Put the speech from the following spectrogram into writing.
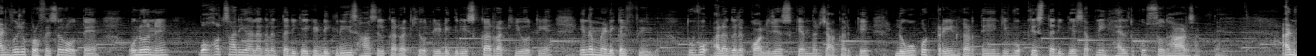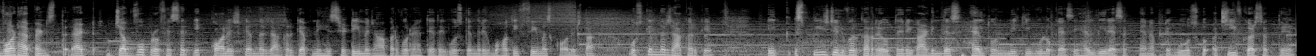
एंड वो जो प्रोफेसर होते हैं, उन्होंने बहुत सारी अलग अलग तरीके की डिग्रीज हासिल कर रखी होती है डिग्रीज कर रखी होती हैं इन द मेडिकल फ़ील्ड तो वो अलग अलग कॉलेजेस के अंदर जा करके लोगों को ट्रेन करते हैं कि वो किस तरीके से अपनी हेल्थ को सुधार सकते हैं। एंड वॉट हैपन्स दैट जब वो प्रोफेसर एक कॉलेज के अंदर जाकर के अपनी ही सिटी में जहाँ पर वो रहते थे, उसके अंदर एक बहुत ही फ़ेमस कॉलेज था, उसके अंदर जाकर के एक स्पीच डिलीवर कर रहे होते हैं रिगार्डिंग दिस हेल्थ ओनली कि वो लोग कैसे हेल्दी रह सकते हैं, अपने गोल्स को अचीव कर सकते हैं।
